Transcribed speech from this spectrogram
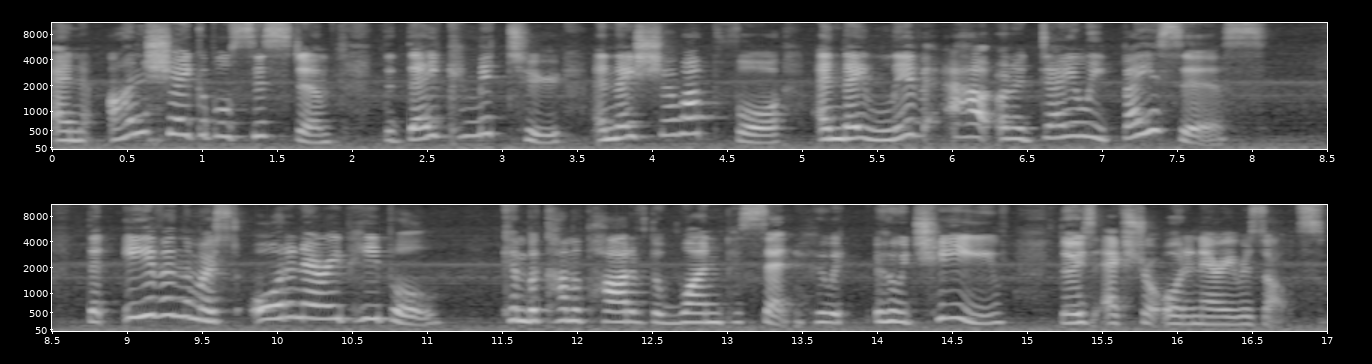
and unshakable system that they commit to and they show up for and they live out on a daily basis that even the most ordinary people can become a part of the 1% who, who achieve those extraordinary results.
